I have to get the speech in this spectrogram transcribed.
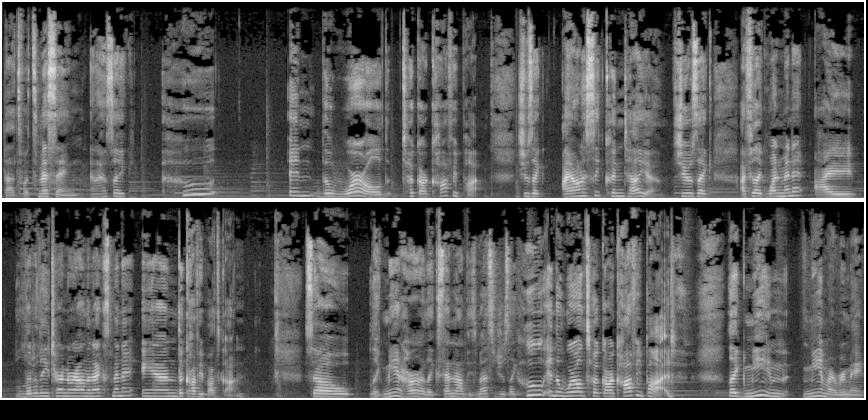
That's what's missing. And I was like, Who in the world took our coffee pot? She was like, I honestly couldn't tell you. She was like, I feel like one minute I literally turned around the next minute and the coffee pot's gone. So, like, me and her are like sending out these messages like, Who in the world took our coffee pot? like me and me and my roommate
